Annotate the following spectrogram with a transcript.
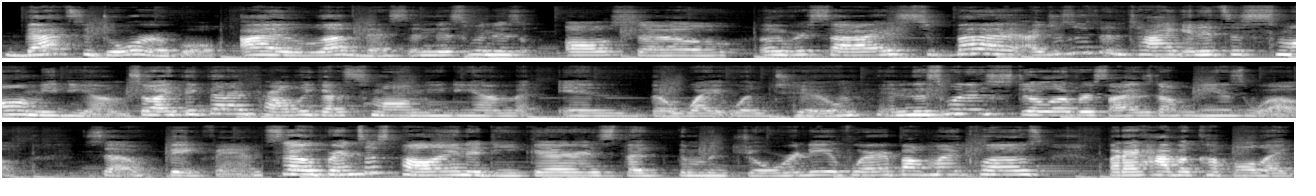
That's adorable. I love this. And this one is also oversized, but I just looked at the tag and it's a small medium. So I think that I probably got a small medium in the white one too. And this one is still oversized on me as well. So big fan. So Princess Polly and Adika is like the majority of where I bought my clothes, but I have a couple like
